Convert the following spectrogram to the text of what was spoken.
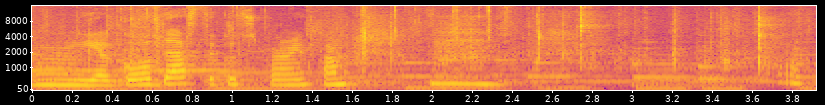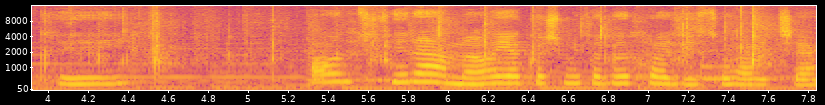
mm, jagoda, z tego co pamiętam. Mm. Okej. Otwieramy. O, jakoś mi to wychodzi, słuchajcie.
